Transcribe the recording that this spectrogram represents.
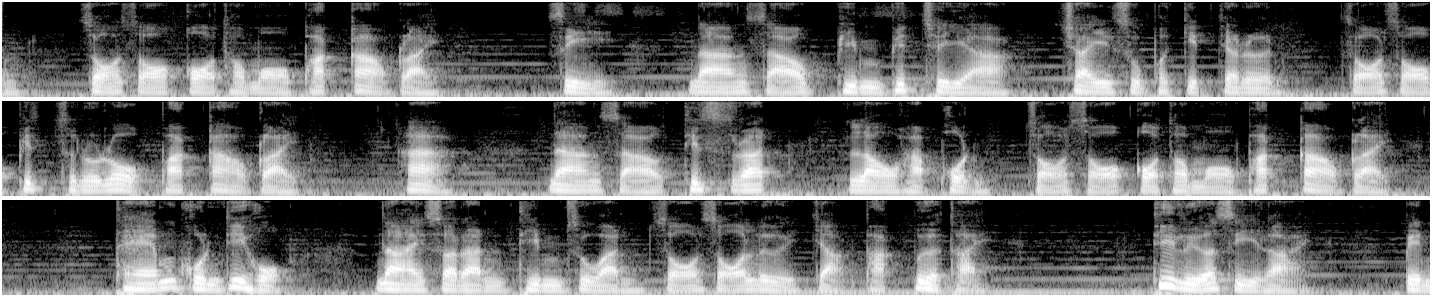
ร สสกทมพักก้าวไกล 4. นางสาวพิมพิชยา ชัยสุภกิจเจริญ สสพิษณุโลกพักก้าวไกล 5. นางสาวทิศรัตน์เลาหพล สสกทมพักก้าวไกล แถมคนที่ 6 นายสรันทิมสุวรรณ สสเลยจากพักเพื่อไทย ที่เหลือ 4 ราย เป็น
